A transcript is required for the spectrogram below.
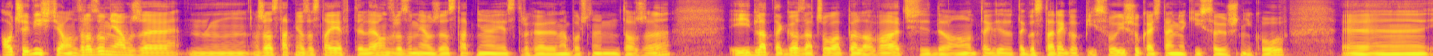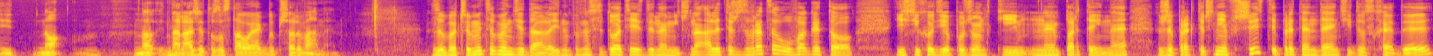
oczywiście on zrozumiał, że, mm, że ostatnio zostaje w tyle, on zrozumiał, że ostatnio jest trochę na bocznym torze i dlatego zaczął apelować do tego, tego starego PiSu i szukać tam jakichś sojuszników. Yy, no, no, na razie to zostało jakby przerwane. Zobaczymy, co będzie dalej. Na pewno sytuacja jest dynamiczna, ale też zwraca uwagę to, jeśli chodzi o porządki mm, partyjne, że praktycznie wszyscy pretendenci do schedy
